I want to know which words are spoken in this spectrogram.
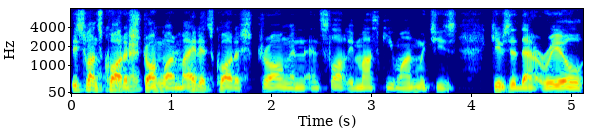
this one's quite Okay. a strong one, mate. It's quite a strong and, and slightly musky one, which is gives it that real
